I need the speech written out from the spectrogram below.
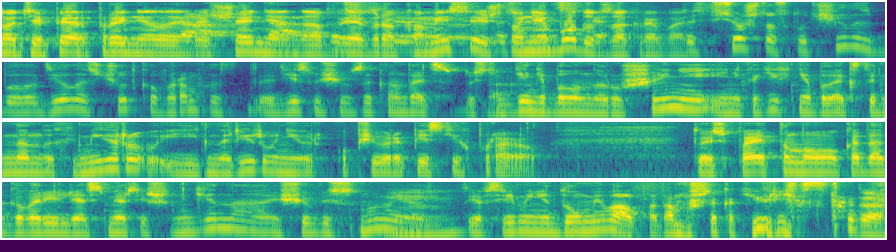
Но теперь приняли да, решение да, на Еврокомиссии, есть, что не принципе, будут закрывать. То есть все, что случилось, было делалось четко в рамках действующего законодательства. То есть да. нигде не было нарушений и никаких не было экстренных мер и игнорирования общеевропейских правил. То есть поэтому, когда говорили о смерти Шенгена еще весной, mm-hmm. я, я все время недоумевал, потому что как юрист да,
